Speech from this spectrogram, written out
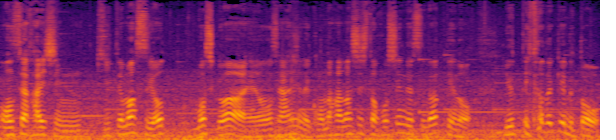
音声配信聞いてますよ。もしくは音声配信でこんな話してほしいんですがっていうのを言っていただけると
